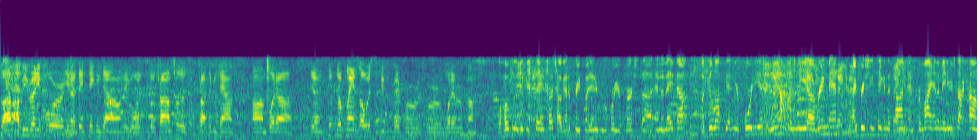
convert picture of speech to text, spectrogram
So I'll, I'll be ready for you know if they take me down or they'll try. I'm sure they'll try to take me down. Um, but uh, you know the, their plan is always to be prepared for for whatever comes. Well, hopefully we can stay in touch. I'll get a pre-fight interview before your first uh, MMA bout. But good luck getting your 40th win in the uh, ring, man. Thank you, man. I appreciate you taking the Thank time. you. And for MyMMANews.com,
